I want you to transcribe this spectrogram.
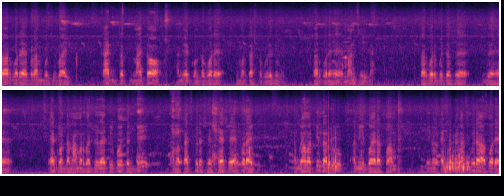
যাওয়ার পরে এরপর আমি বলছি, ভাই কাজটা নাই তো, আমি এক ঘণ্টা পরে তোমার কাজটা করে দেবো। তারপরে হ্যাঁ মানছেই না। তারপরে কইতেছে যে হ্যাঁ এক ঘণ্টা না আমার বাড়িতে যাই তুই বই থাকবি আমার কাজ করে শেষ শেষ শেষে করে আইবি আমি আমার তিনটা লোক, আমি বয়ে রাখবাম এনে এক ঘণ্টা কাজ করে পরে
